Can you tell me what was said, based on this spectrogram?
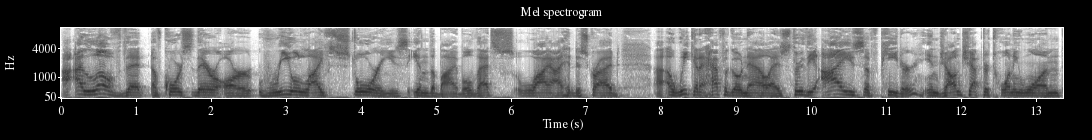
I love that, of course, there are real life stories in the Bible. That's why I had described uh, a week and a half ago now as through the eyes of Peter in John chapter 21.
